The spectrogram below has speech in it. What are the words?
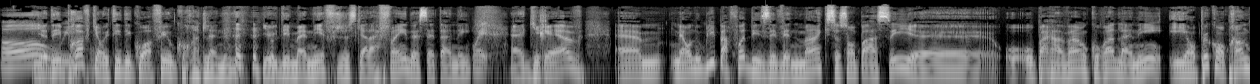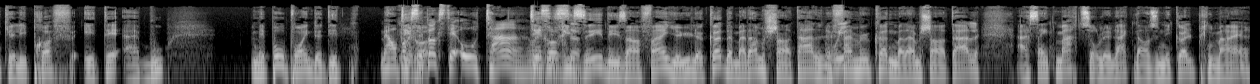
Oh, Il y a des oui. profs qui ont été décoiffés au courant de l'année. Il y a eu des manifs jusqu'à la fin de cette année. Oui. Euh, grève. Euh, mais on oublie parfois des événements qui se sont passés euh, au- auparavant, au courant de l'année. Et on peut comprendre que les profs étaient à bout, mais pas au point de dé- Mais on pensait pas que c'était autant. Ouais, terroriser des enfants. Il y a eu le cas de Madame Chantal, le Oui. fameux cas de Madame Chantal à Sainte-Marthe-sur-le-Lac dans une école primaire.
